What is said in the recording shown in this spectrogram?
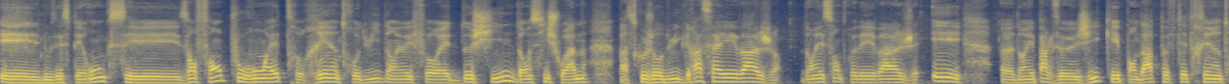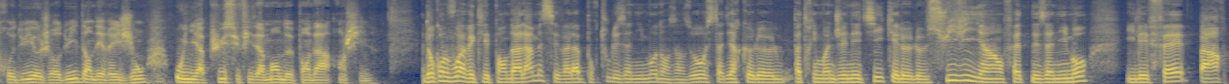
Et nous espérons que ces enfants pourront être réintroduits dans les forêts de Chine, dans Sichuan, parce qu'aujourd'hui, grâce à l'élevage dans les centres d'élevage et euh, dans les parcs zoologiques. Et pandas peuvent être réintroduits aujourd'hui dans des régions où il n'y a plus suffisamment de pandas en Chine. Donc on le voit avec les pandas là, mais c'est valable pour tous les animaux dans un zoo. C'est-à-dire que le patrimoine génétique et le, suivi hein, en fait des animaux, il est fait par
